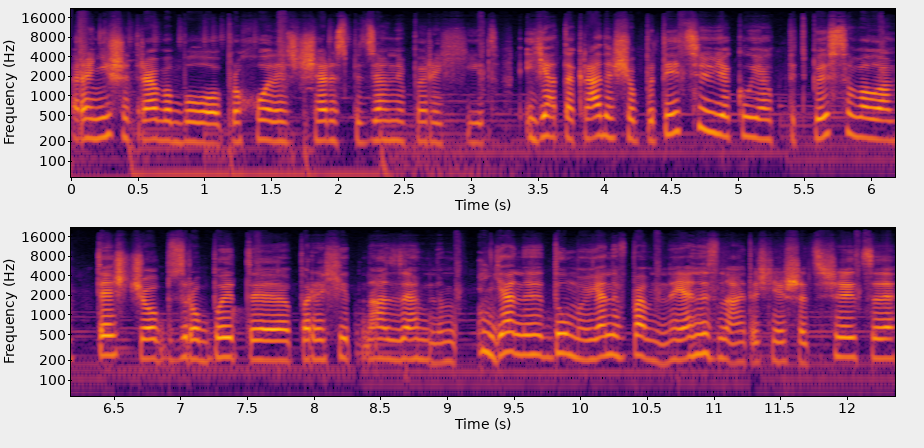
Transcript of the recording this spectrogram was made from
раніше треба було проходити через підземний перехід. І я так рада, що петицію, яку я підписувала, те, щоб зробити перехід наземним. Я не думаю, я не впевнена, я не знаю точніше, чи це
